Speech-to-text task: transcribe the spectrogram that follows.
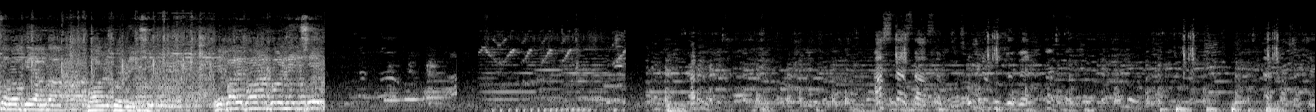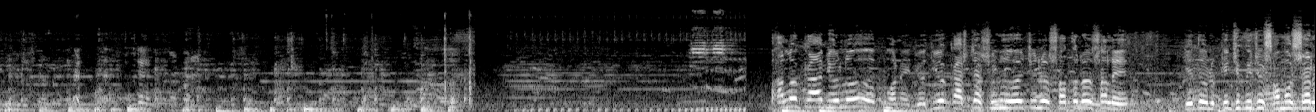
আমরা বরণ করে নিচ্ছি। এবারে বরণ করে নিচ্ছি। ভালো কাজ হলো মানে যদিও কাজটা শুরু হয়েছিল সতেরো সালে কিন্তু কিছু কিছু সমস্যার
